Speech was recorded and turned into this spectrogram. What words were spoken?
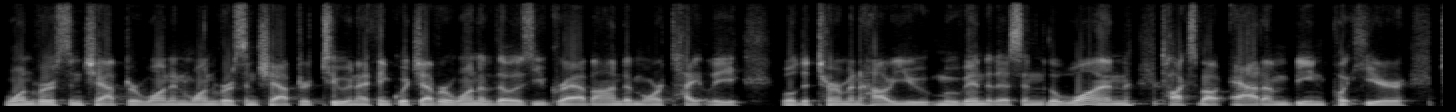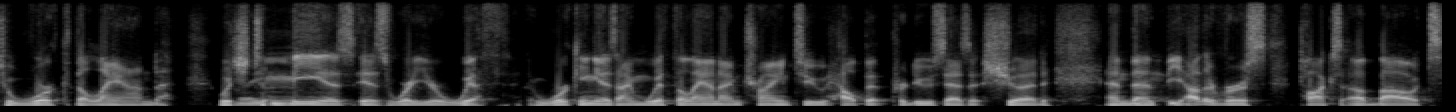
one verse in chapter one and one verse in chapter two. And I think whichever one of those you grab onto more tightly will determine how you move into this. And the one talks about Adam being put here to work the land, which right. to me is, is where you're with. Working as I'm with the land, I'm trying to help it produce as it should. And then the other verse talks about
